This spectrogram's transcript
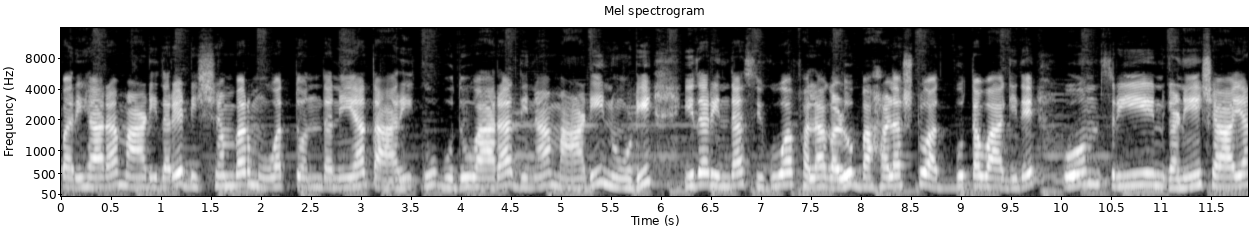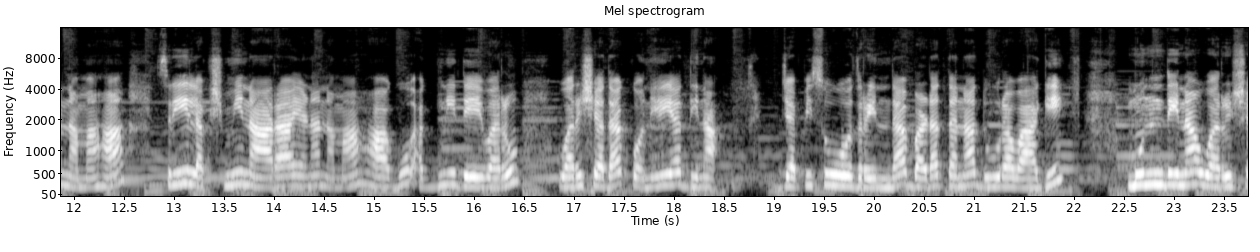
ಪರಿಹಾರ ಮಾಡಿದರೆ ಡಿಸೆಂಬರ್ ಮೂವತ್ತೊಂದನೆಯ ತಾರೀಕು ಬುಧವಾರ ದಿನ ಮಾಡಿ ನೋಡಿ. ಇದರಿಂದ ಸಿಗುವ ಫಲಗಳು ಬಹಳಷ್ಟು ಅದ್ಭುತವಾಗಿದೆ. ಓಂ ಶ್ರೀ ಗಣೇಶಾಯ ನಮಃ. ಶ್ರೀ ಲಕ್ಷ್ಮೀನಾರಾಯಣ ನಮಃ ಹಾಗೂ ಅಗ್ನಿದೇವರು ವರ್ಷದ ಕೊನೆಯ ದಿನ. ಜಪಿಸುವುದರಿಂದ ಬಡತನ ದೂರವಾಗಿ. ಮುಂದಿನ ವರುಷ,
